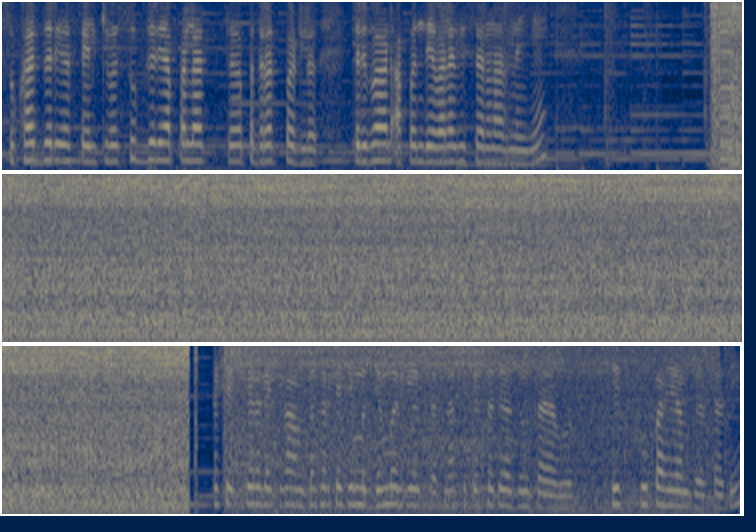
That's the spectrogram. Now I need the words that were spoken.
सुखात जरी असेल किंवा सुख जरी आपल्याला पदरात पडलं तरी पण आपण देवाला विसरणार नाही आहे शेतकऱ्याला किंवा आमच्यासारखे जे मध्यमवर्गीय असतात ना त्याच्यासाठी अजून काय हवं? हेच खूप आहे आमच्यासाठी.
